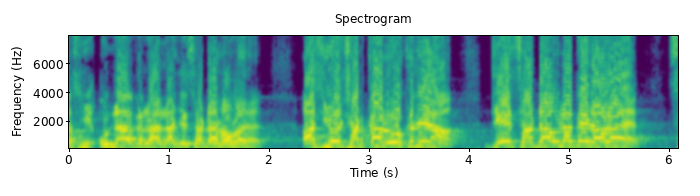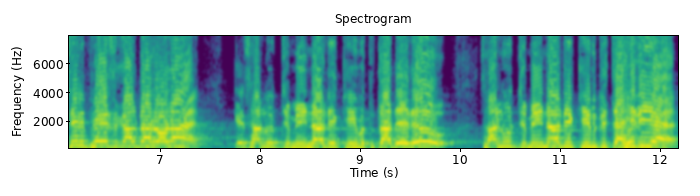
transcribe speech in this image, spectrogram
ਅਸੀਂ ਉਹਨਾਂ ਗੱਲਾਂ ਨਾਲ ਜੇ ਸਾਡਾ ਰੌਲਾ ਹੈ ਅਸੀਂ ਉਹ ਸੜਕਾਂ ਰੋਕਦੇ ਆ ਜੇ ਸਾਡਾ ਉਹਨਾਂ ਤੇ ਰੌਲਾ ਹੈ, ਸਿਰਫ ਇਸ ਗੱਲ ਦਾ ਰੌਲਾ ਹੈ ਕਿ ਸਾਨੂੰ ਜ਼ਮੀਨਾਂ ਦੀ ਕੀਮਤ ਤਾਂ ਦੇ ਦਿਓ। ਸਾਨੂੰ ਜ਼ਮੀਨਾਂ ਦੀ ਕੀਮਤ ਚਾਹੀਦੀ ਹੈ।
